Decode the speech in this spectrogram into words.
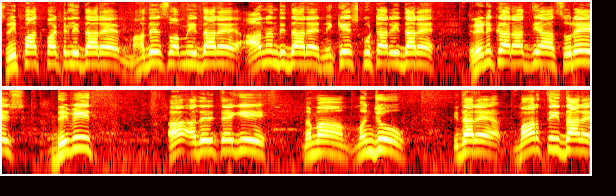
ಶ್ರೀಪಾದ್ ಪಾಟೀಲ್ ಇದ್ದಾರೆ ಮಹದೇವಸ್ವಾಮಿ ಇದ್ದಾರೆ, ಆನಂದ್ ಇದ್ದಾರೆ, ನಿಕೇಶ್ ಕುಟಾರಿ ಇದ್ದಾರೆ ರೇಣುಕಾರಾಧ್ಯ ಸುರೇಶ್, ದಿವಿತ್ ಅದೇ ರೀತಿಯಾಗಿ ನಮ್ಮ ಮಂಜು ಇದ್ದಾರೆ ಮಾರುತಿ ಇದ್ದಾರೆ.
